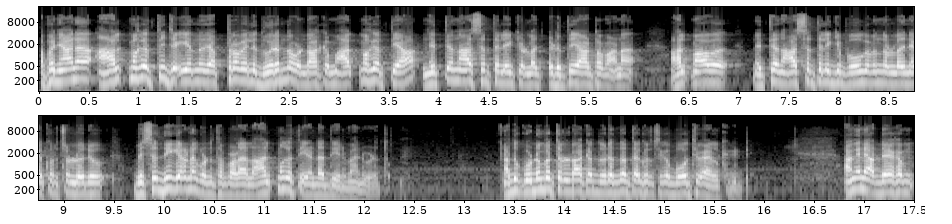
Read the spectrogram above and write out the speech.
അപ്പം ഞാൻ ആത്മഹത്യ ചെയ്യുന്നത് എത്ര വലിയ ദുരന്തം ഉണ്ടാക്കും? ആത്മഹത്യ നിത്യനാശത്തിലേക്കുള്ള എടുത്തുചാട്ടമാണ് ആത്മാവ് നിത്യനാശത്തിലേക്ക് പോകുമെന്നുള്ളതിനെക്കുറിച്ചുള്ളൊരു വിശദീകരണം കൊടുത്തപ്പോൾ ആത്മഹത്യ ചെയ്യേണ്ട തീരുമാനമെടുത്തു. അത് കുടുംബത്തിലുണ്ടാക്കുന്ന ദുരന്തത്തെക്കുറിച്ചൊക്കെ ബോധ്യം അയാൾക്ക് കിട്ടി. അങ്ങനെ അദ്ദേഹം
